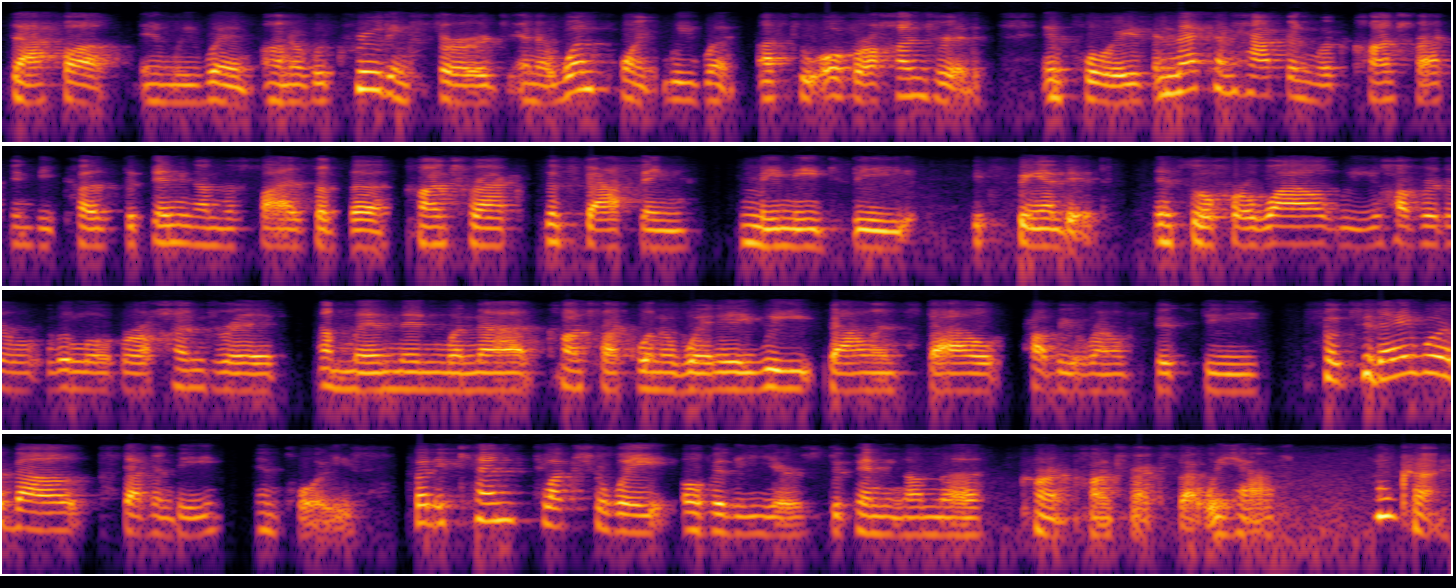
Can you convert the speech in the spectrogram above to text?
staff up and we went on a recruiting surge. And at one point, we went up to over 100 employees. And that can happen with contracting because depending on the size of the contract, the staffing may need to be expanded. And so for a while, we hovered a little over 100. Um, and then when that contract went away, we balanced out probably around 50 so today we're about 70 employees, but it can fluctuate over the years depending on the current contracts that we have. Okay.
